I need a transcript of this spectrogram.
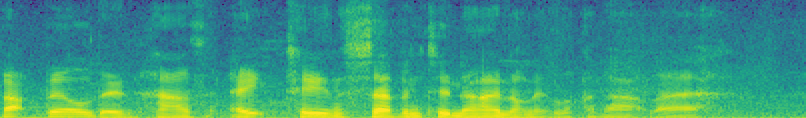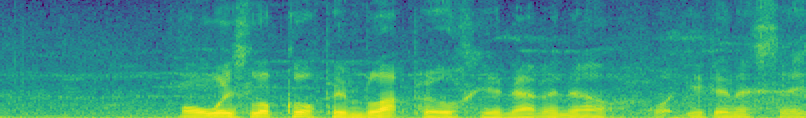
That building has 1879 on it, look at that there. Always look up in Blackpool, you never know what you're going to see.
